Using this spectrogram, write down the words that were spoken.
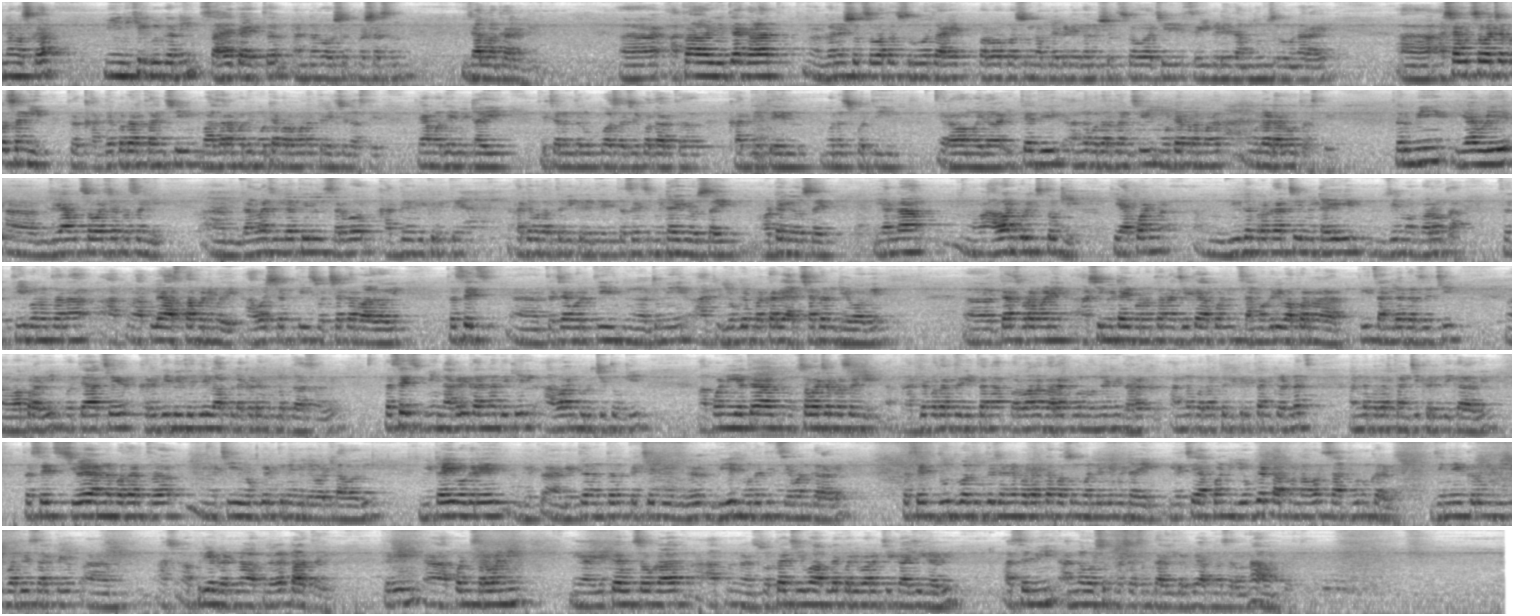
नमस्कार. मी निखिल कुलकर्णी सहाय्यक आयुक्त अन्न व औषध प्रशासन जालना कार्यालय. आता येत्या काळात गणेशोत्सव आता सुरू होत आहे. परवापासून आपल्याकडे गणेशोत्सवाची सगळीकडे धामधूम सुरू होणार आहे. अशा उत्सवाच्या प्रसंगी तर खाद्यपदार्थांची बाजारामध्ये मोठ्या प्रमाणात रेलचेल असते. त्यामध्ये मिठाई त्याच्यानंतर उपवासाचे पदार्थ खाद्यतेल वनस्पती रवा मैदा इत्यादी अन्नपदार्थांची मोठ्या प्रमाणात उलाढाल होत असते. तर मी यावेळी म्हणजे या उत्सवाच्या प्रसंगी जालना जिल्ह्यातील सर्व खाद्य विक्रेते खाद्यपदार्थ विक्रेते तसेच मिठाई व्यावसायिक हॉटेल व्यावसायिक यांना अ, आवाहन करू इच्छितो की की आपण विविध प्रकारची मिठाई जे बनवता तर ती बनवताना आप आपल्या आस्थापनेमध्ये आवश्यक ती स्वच्छता बाळगावी. तसेच त्याच्यावरती तुम्ही आ- योग्य प्रकारे आच्छादन ठेवावे. त्याचप्रमाणे अशी मिठाई बनवताना जे काही आपण सामग्री वापरणार आहात ती चांगल्या दर्जाची वापरावी व त्याचे खरेदी बिल देखील आपल्याकडे उपलब्ध असावे. तसेच मी नागरिकांना देखील आवाहन करू इच्छितो की आपण येत्या उत्सवाच्या प्रसंगी खाद्यपदार्थ घेताना परवानाधारक व नोंदणीधारक अन्नपदार्थ विक्रेत्यांकडनंच अन्नपदार्थांची खरेदी करावी. तसेच शिळे अन्नपदार्थाची योग्य रीतीने विल्हेवाट लावावी. मिठाई वगैरे घेत घेतल्यानंतर त्याचे वि- विहित मुदतीत सेवन करावे. तसेच दूध व दुग्धजन्य पदार्थापासून बनलेली मिठाई याचे आपण योग्य तापमानावर साठवणूक करावी जेणेकरून विषबाधेसारखे अश- अप्रिय घटना आपल्याला टाळता येईल. तरी आपण सर्वांनी येत्या उत्सव काळात आपण स्वतःची व आपल्या परिवाराची काळजी घ्यावी असे मी अन्न वर्ष प्रशासन कार्यालयातर्फे आपल्या सर्वांना आवाहन करतो.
